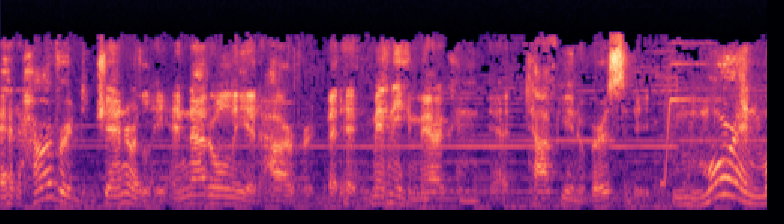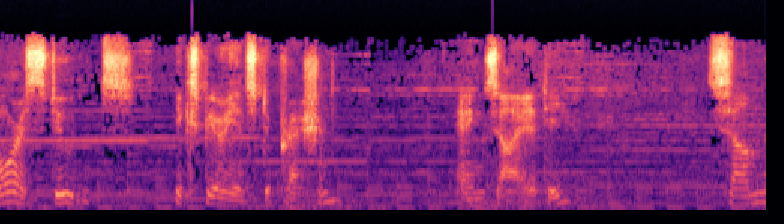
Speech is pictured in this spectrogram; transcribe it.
at Harvard generally, and not only at Harvard, but at many American uh, top universities, more and more students experience depression, anxiety. Some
